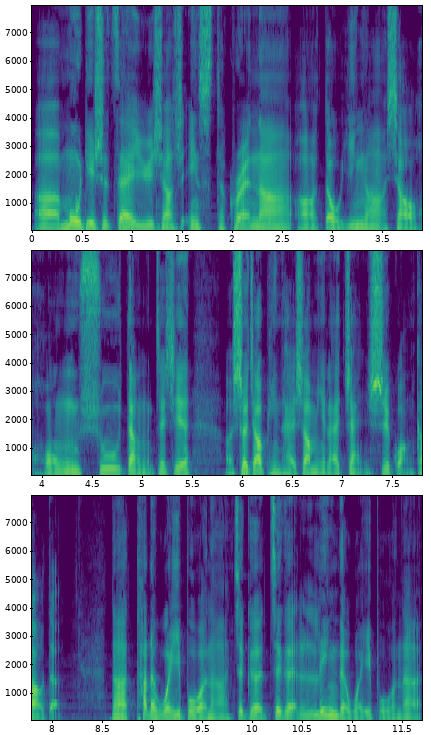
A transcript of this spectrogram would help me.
呃，目的是在于像是 Instagram 啊、呃、抖音啊、小红书等这些呃社交平台上面来展示广告的。那他的微博呢？这个这个 Lin 的微博呢，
